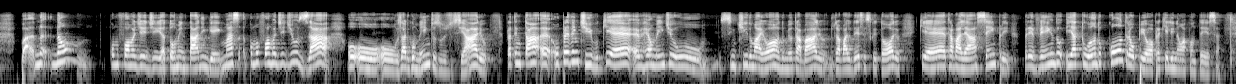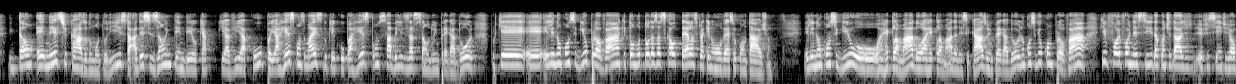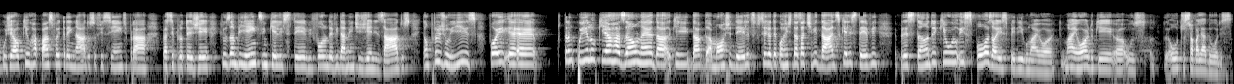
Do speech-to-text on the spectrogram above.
Não como forma de, de atormentar ninguém, mas como forma de, de usar o, o, os argumentos do judiciário para tentar é, o preventivo, que é, é realmente o sentido maior do meu trabalho, do trabalho desse escritório, que é trabalhar sempre prevendo e atuando contra o pior para que ele não aconteça. Então, é neste caso do motorista, a decisão entendeu que, a, que havia a culpa e a mais do que culpa, a responsabilização do empregador, porque é, ele não conseguiu provar que tomou todas as cautelas para que não houvesse o contágio ele não conseguiu, o reclamado ou a reclamada, nesse caso, o empregador, não conseguiu comprovar que foi fornecida a quantidade eficiente de álcool gel, que o rapaz foi treinado o suficiente para se proteger, que os ambientes em que ele esteve foram devidamente higienizados. Então, para o juiz, foi. É, tranquilo que a razão né, da, que, da, da morte dele seja decorrente das atividades que ele esteve prestando e que o expôs a esse perigo maior, maior do que uh, os outros trabalhadores.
